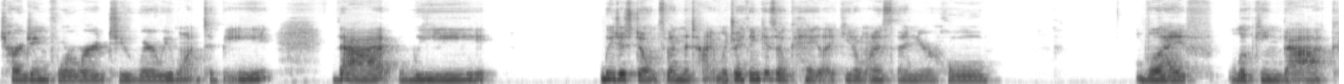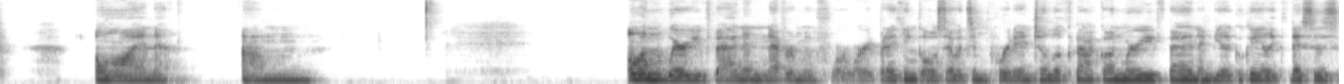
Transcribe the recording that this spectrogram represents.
charging forward to where we want to be that we we just don't spend the time, which I think is okay. Like you don't want to spend your whole life looking back on um on where you've been and never move forward. But I think also it's important to look back on where you've been and be like, okay, like this is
